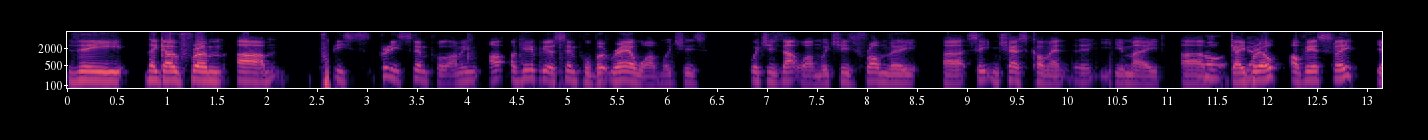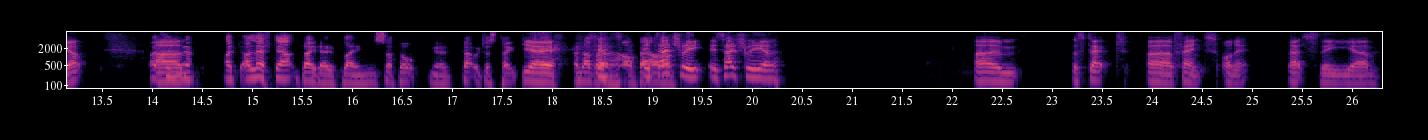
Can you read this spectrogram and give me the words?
the they go from um, pretty pretty simple. I mean, I'll, I'll, give you a simple but rare one, which is which is that one, which is from the uh, Seaton chest comment that you made, um, oh, Gabriel, yeah. obviously. Yep. I, um, have, I, I, left out Dado planes. I thought you know that would just take yeah another half hour. It's actually it's actually a um, the stepped uh, fence on it. That's the um,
